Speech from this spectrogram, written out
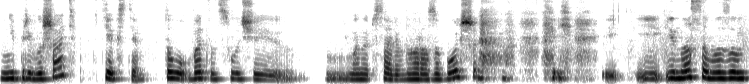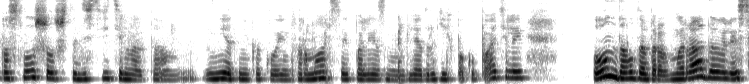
не превышать в тексте, то в этот случай мы написали в два раза больше, и, и, и нас Amazon послушал, что действительно там нет никакой информации полезной для других покупателей. Он дал добро. Мы радовались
